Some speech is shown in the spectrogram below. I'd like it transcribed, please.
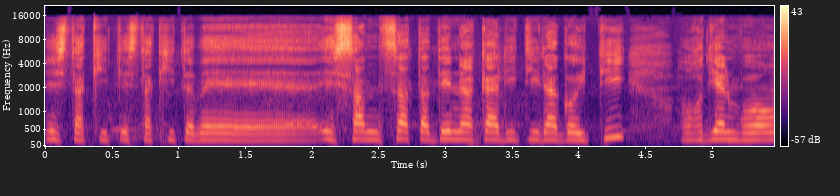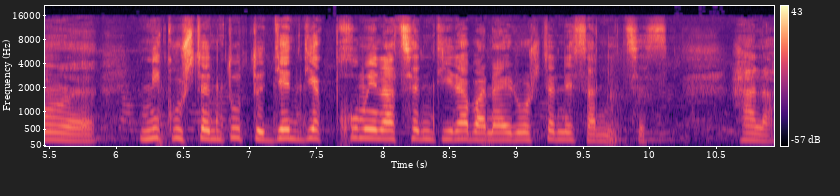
ez dakit, ez dakit, ebe, esan zata denak aritira goiti, ordean bon, uh, nik usten dut jendiak promenatzen tira bana erosten ezan itzez. Hala.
